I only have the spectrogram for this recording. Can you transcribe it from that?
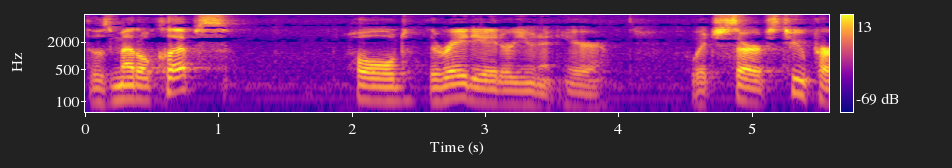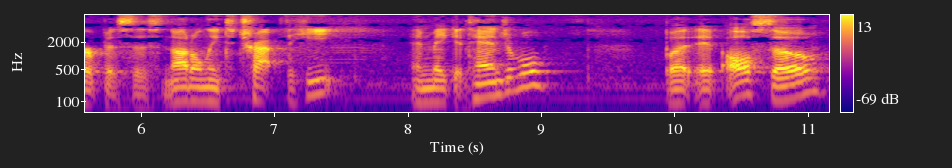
Those metal clips hold the radiator unit here, which serves two purposes. Not only to trap the heat and make it tangible, but it also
